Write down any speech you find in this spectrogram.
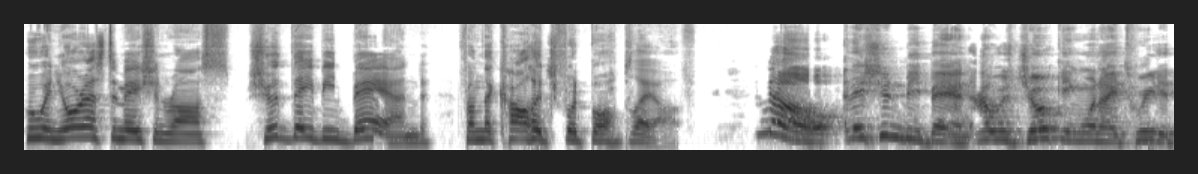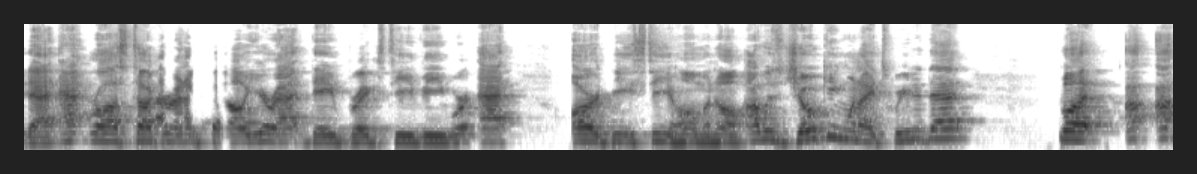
who, in your estimation, Ross, should they be banned from the college football playoff? No, they shouldn't be banned. I was joking when I tweeted that at Ross Tucker NFL. You're at Dave Briggs TV. We're at RDC Home and Home. I was joking when I tweeted that, but I,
